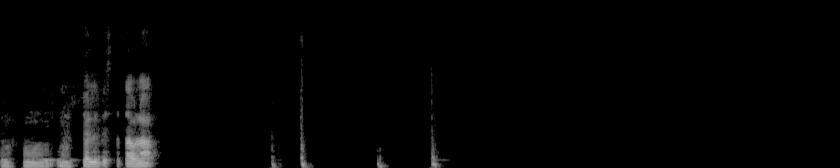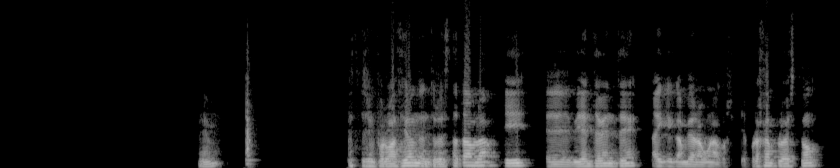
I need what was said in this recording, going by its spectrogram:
un, un select de esta tabla. Bien información dentro de esta tabla y eh, evidentemente hay que cambiar alguna cosilla. Por ejemplo, esto,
